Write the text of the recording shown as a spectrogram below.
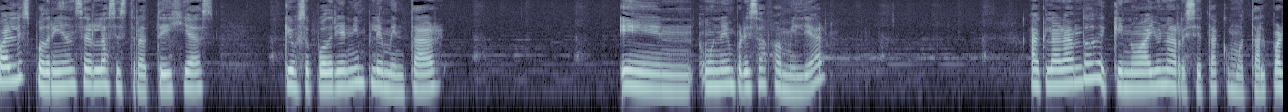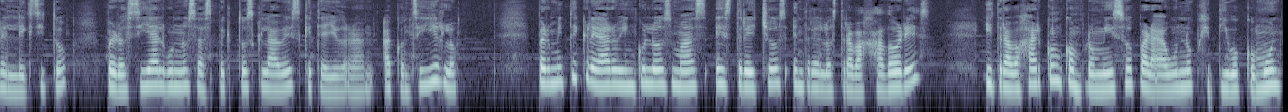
¿Cuáles podrían ser las estrategias que se podrían implementar en una empresa familiar? Aclarando de que no hay una receta como tal para el éxito, pero sí algunos aspectos claves que te ayudarán a conseguirlo. Permite crear vínculos más estrechos entre los trabajadores y trabajar con compromiso para un objetivo común.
